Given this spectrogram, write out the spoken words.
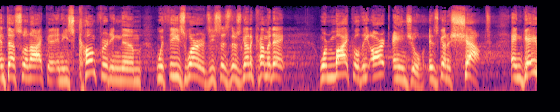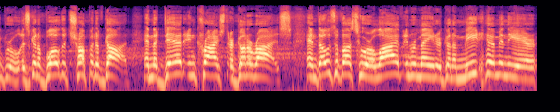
in Thessalonica, and he's comforting them with these words. He says, There's going to come a day where Michael, the archangel, is going to shout and Gabriel is going to blow the trumpet of God, and the dead in Christ are going to rise. And those of us who are alive and remain are going to meet him in the air,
